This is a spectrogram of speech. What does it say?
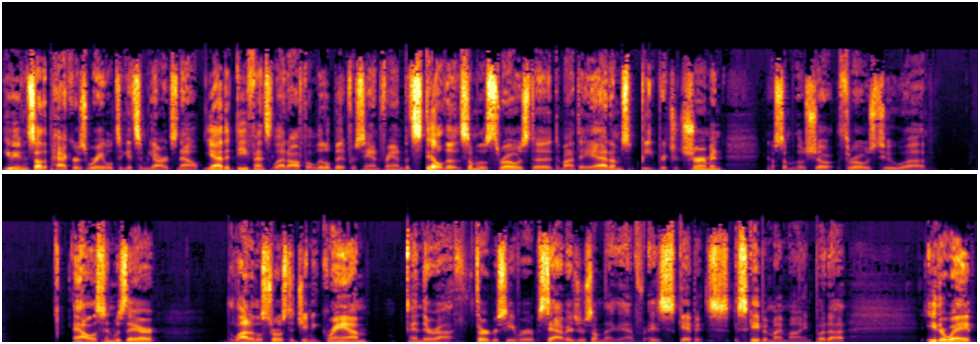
You even saw the Packers were able to get some yards. Now, yeah, the defense let off a little bit for San Fran, but still, some of those throws to Davante Adams beat Richard Sherman. You know, some of those show, throws to uh, Allison was there. A lot of those throws to Jimmy Graham and their uh, third receiver, Savage or something like that, is escaping, escaping my mind. But uh, either way,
